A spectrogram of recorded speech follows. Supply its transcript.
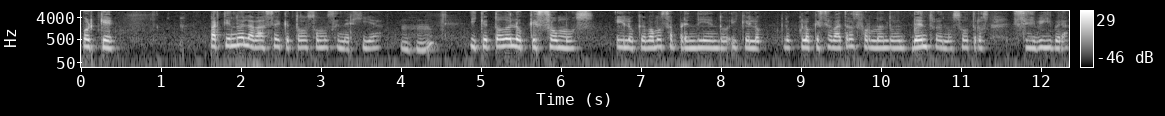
Porque partiendo de la base de que todos somos energía y que todo lo que somos y lo que vamos aprendiendo y que lo lo, que se va transformando dentro de nosotros se vibra.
